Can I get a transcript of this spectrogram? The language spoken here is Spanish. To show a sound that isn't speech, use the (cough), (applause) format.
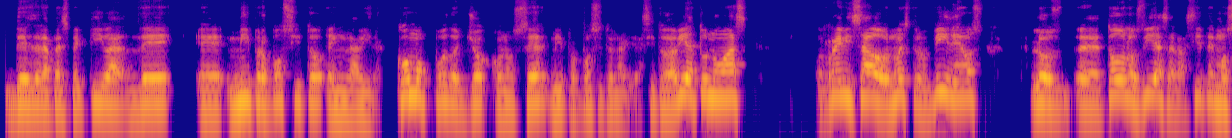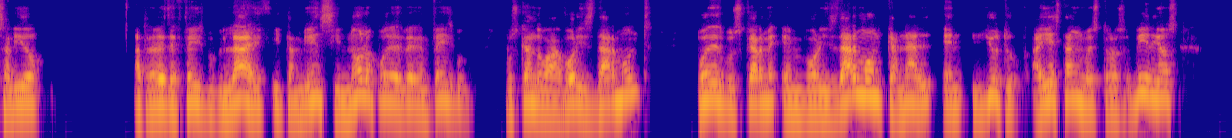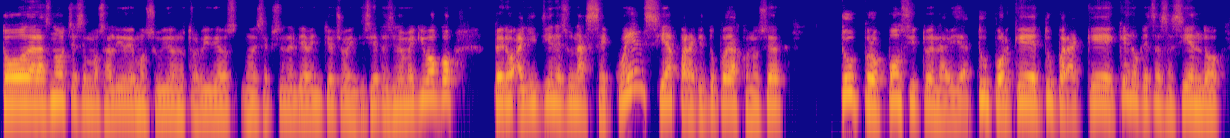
desde la perspectiva de eh, mi propósito en la vida. ¿Cómo puedo yo conocer mi propósito en la vida? Si todavía tú no has revisado nuestros videos, los, eh, todos los días a las 7 hemos salido a través de Facebook Live y también si no lo puedes ver en Facebook, buscando a Boris Darmont, puedes buscarme en Boris Darmont canal en YouTube. Ahí están nuestros vídeos. Todas las noches hemos salido y hemos subido nuestros vídeos, no excepción del día 28 27, si no me equivoco, pero allí tienes una secuencia para que tú puedas conocer tu propósito en la vida, tú por qué, tú para qué, qué es lo que estás haciendo,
